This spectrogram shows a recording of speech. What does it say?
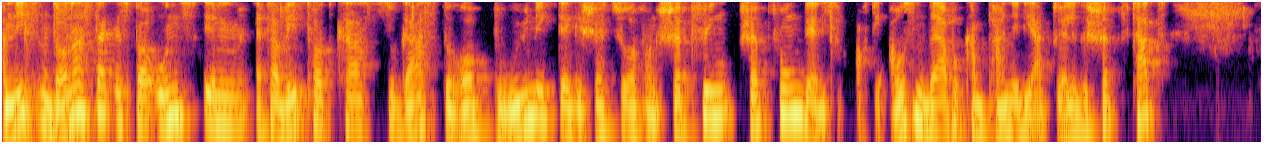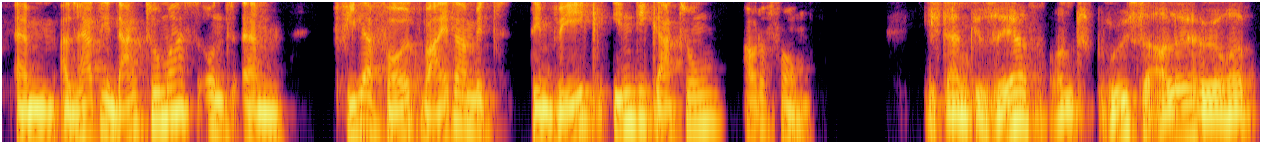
Am nächsten Donnerstag ist bei uns im FAW-Podcast zu Gast Rob Brünig, der Geschäftsführer von Schöpfing, Schöpfung, der auch die Außenwerbekampagne, die aktuelle geschöpft hat. Ähm, also herzlichen Dank, Thomas, und ähm, viel Erfolg weiter mit dem Weg in die Gattung Out of Home. Ich danke sehr und grüße alle Hörer.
